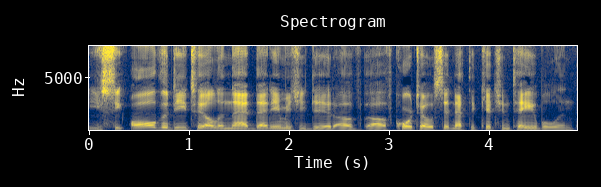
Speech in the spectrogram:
you see all the detail in that that image he did of of Corto sitting at the kitchen table and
